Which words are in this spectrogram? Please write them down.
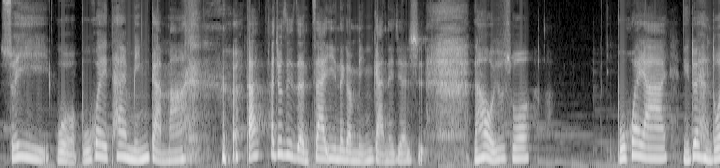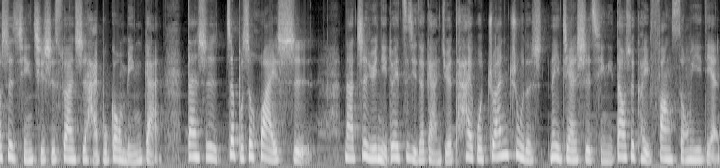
所以我不会太敏感吗？” 她她就是很在意那个敏感那件事。然后我就说：“不会啊，你对很多事情其实算是还不够敏感，但是这不是坏事。那至于你对自己的感觉太过专注的那件事情，你倒是可以放松一点。”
